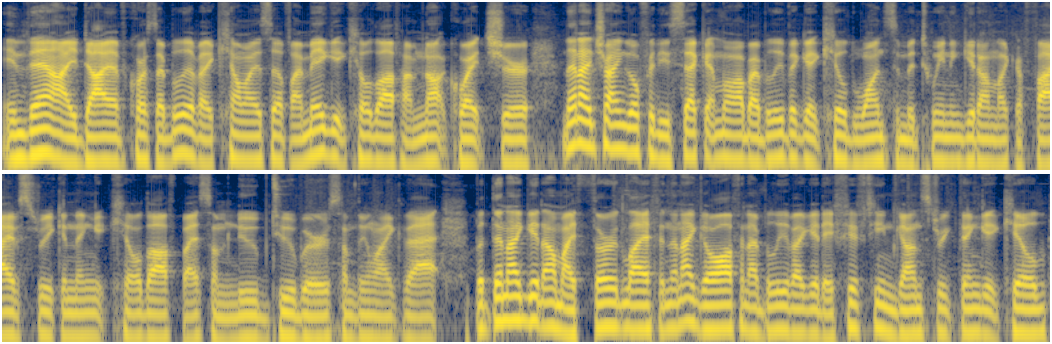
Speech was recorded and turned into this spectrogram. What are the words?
and then I die. Of course, I believe I kill myself. I may get killed off. I'm not quite sure. Then I try and go for the second Moab. I believe I get killed once in between and get on like a five streak and then get killed off by some noob tuber or something like that. But then I get on my third life and then I go off and I believe I get a 15 gun streak, then get killed.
